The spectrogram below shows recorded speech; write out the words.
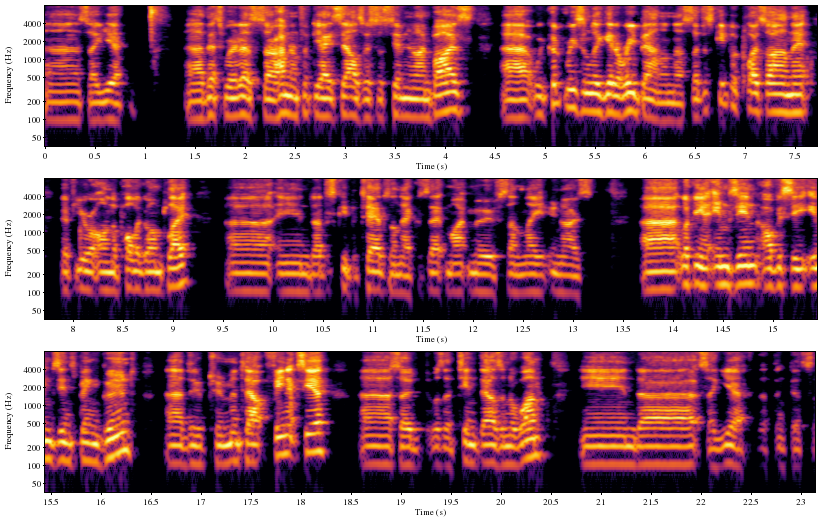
Uh, so yeah, that's where it is. So 158 sales versus 79 buys. we could reasonably get a rebound on this. So just keep a close eye on that if you're on the Polygon play. and just keep the tabs on that because that might move suddenly. Who knows? Uh, looking at MZN, obviously MZN's being burned uh, to, mint out Fenix here. Uh, so it was a 10,000 to one. And uh, so, yeah, I think that's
